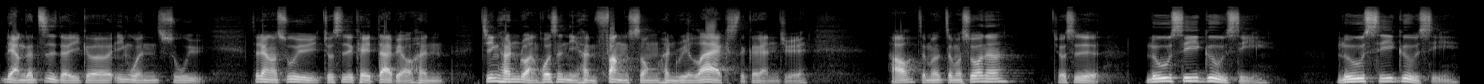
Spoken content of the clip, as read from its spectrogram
两个字的一个英文俗语。这两个俗语就是可以代表很筋很软，或是你很放松、很 relax 的感觉。好，怎么怎么说呢？就是 loosey goosey，loosey goosey。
